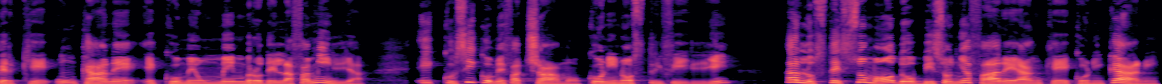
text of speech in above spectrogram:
perché un cane è come un membro della famiglia e così come facciamo con i nostri figli, allo stesso modo bisogna fare anche con i cani.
